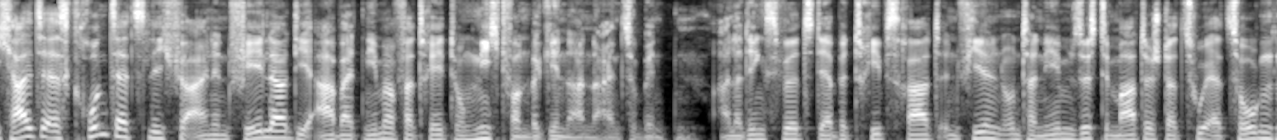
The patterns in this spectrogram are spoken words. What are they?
Ich halte es grundsätzlich für einen Fehler, die Arbeitnehmervertretung nicht von Beginn an einzubinden. Allerdings wird der Betriebsrat in vielen Unternehmen systematisch dazu erzogen,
